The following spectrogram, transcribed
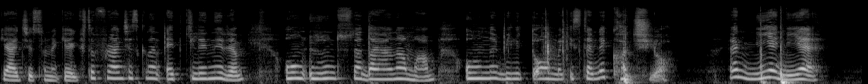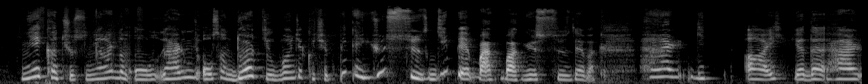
Gerçeği söylemek gerekirse Francesca'dan etkilenirim. Onun üzüntüsüne dayanamam. Onunla birlikte olmak isterim de kaçıyor. Yani niye niye? Niye kaçıyorsun? Yardım ol, yardımcı olsan 4 yıl boyunca kaçıyor. Bir de yüzsüz gibi bak bak yüzsüzde bak. Her git ay ya da her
